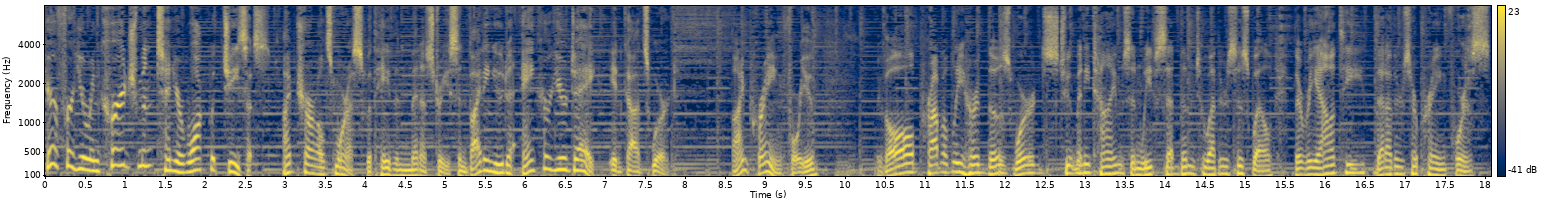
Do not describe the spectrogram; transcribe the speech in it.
Here for your encouragement and your walk with Jesus. I'm Charles Morris with Haven Ministries, inviting you to anchor your day in God's Word. I'm praying for you. We've all probably heard those words too many times, and we've said them to others as well. The reality that others are praying for us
